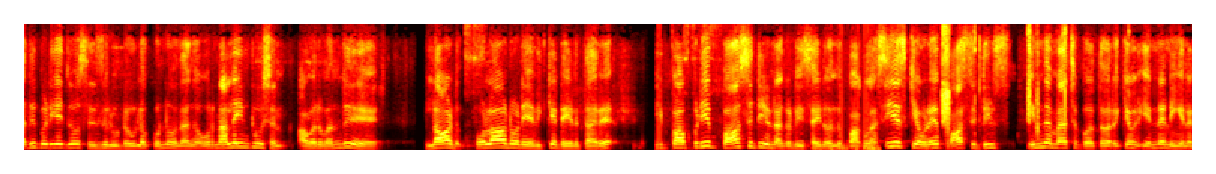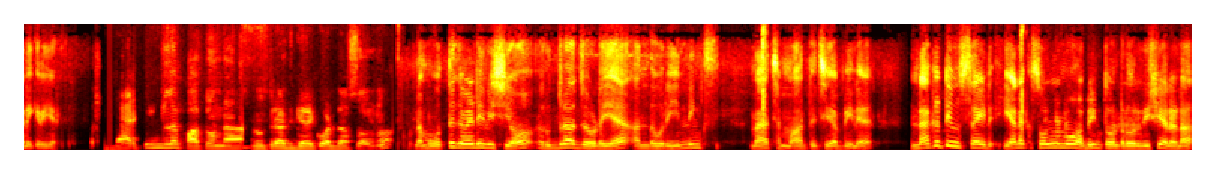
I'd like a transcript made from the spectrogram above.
அதுபடியே ஜோஸ் ஹெசல்வுட் உள்ள கொண்டு வந்தாங்க. ஒரு நல்ல இன்க்ளூஷன் அவர் வந்து லார்ட் பொலார்டோடைய விக்கெட்டை எடுத்தாரு. இப்ப அப்படியே பாசிட்டிவ் நெகட்டிவ் சைடு வந்து பார்க்கலாம். சிஎஸ்கே உடைய பாசிட்டிவ்ஸ் இந்த மேட்சை பொறுத்த வரைக்கும் என்ன நீங்க நினைக்கிறீங்க? பேட்டிங்ல பார்த்தோம்னா ருத்ராஜ் கேக்வாட் தான் சொல்லணும். நம்ம ஒத்துக்க வேண்டிய விஷயம் ருத்ராஜோடைய அந்த ஒரு இன்னிங்ஸ் மேட்சை மாத்துச்சு அப்படின்னு. நெகட்டிவ் சைடு எனக்கு சொல்லணும் அப்படின்னு தோன்ற ஒரு விஷயம் என்னன்னா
